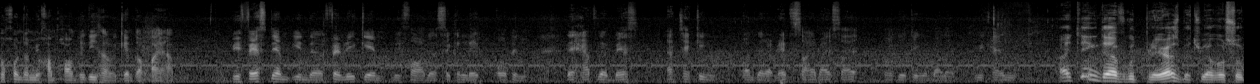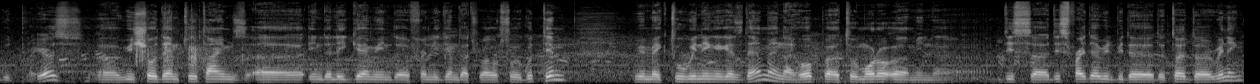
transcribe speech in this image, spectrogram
ทุกคนจะมีความพร้อมที่ดีสำหรับเกมต่อไปครับ we faced them in the friendly game before the second leg open. They have the best attacking on the left side, right side. What do you think about that? We can. I think they have good players, but we have also good players. Uh, we showed them two times uh, in the league game, in the friendly game, that we are also a good team. We make two winning against them, and I hope uh, tomorrow, uh, I mean, uh, this uh, this Friday will be the, the third winning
